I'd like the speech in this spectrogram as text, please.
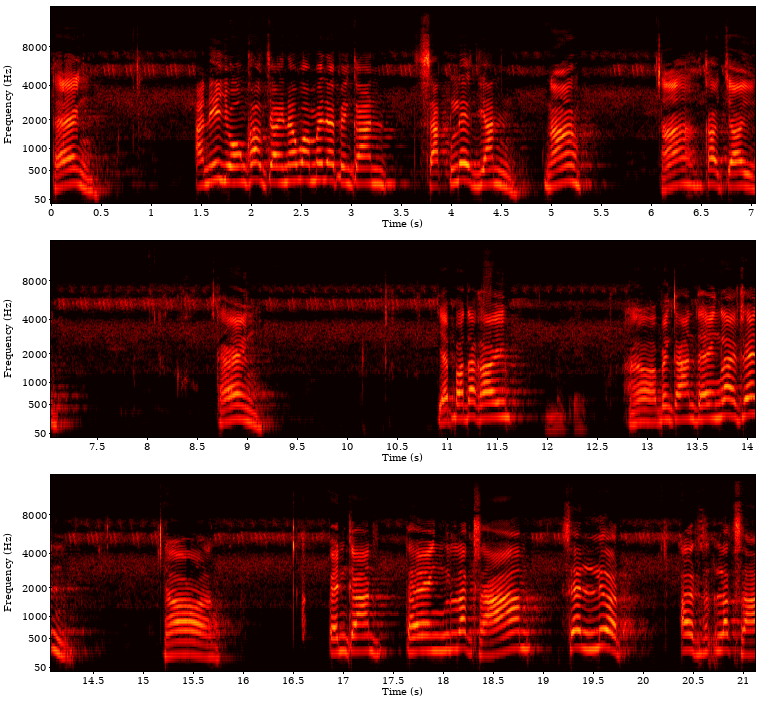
แทง อันนี้โยมเข้าใจนะว่าไม่ได้เป็นการสักเลขยันนะนะเข้าใจ แทง เจ็บปะตะใครไม่เจ็บ เออเป็นการแทงไล่เส้นเออเป็นการแทงรักษาเส้นเลือด รักษา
